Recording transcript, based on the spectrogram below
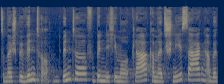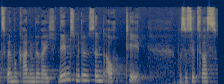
zum Beispiel Winter. Winter verbinde ich immer, klar, kann man jetzt Schnee sagen, aber jetzt, wenn wir gerade im Bereich Lebensmittel sind, auch Tee. Das ist jetzt was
